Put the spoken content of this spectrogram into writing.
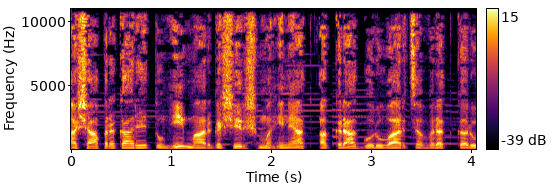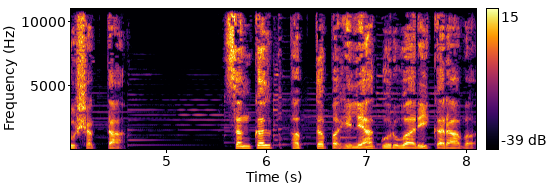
अशा प्रकारे तुम्ही मार्गशीर्ष महिन्यात अकरा गुरुवारचं व्रत करू शकता. संकल्प फक्त पहिल्या गुरुवारी करावं.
